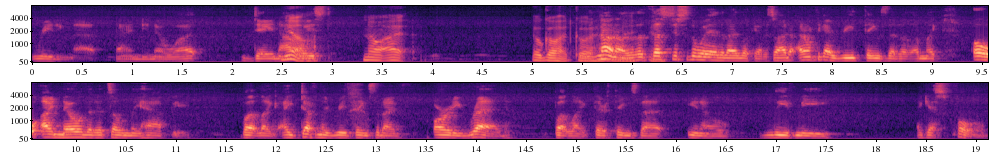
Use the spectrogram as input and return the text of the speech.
reading that. And you know what? Day not Yeah. wasted. No, I. Oh, go ahead. Go ahead. No, no, that's just the way that I look at it. So I, I don't think I read things that I'm like, oh, I know that it's only happy, but like I definitely read things that I've already read, but like they're things that you know leave me, I guess, full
